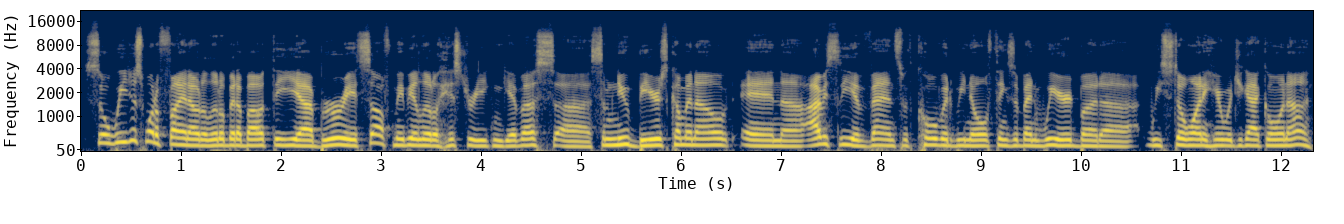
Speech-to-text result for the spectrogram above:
So we just want to find out a little bit about the uh, brewery itself, maybe a little history you can give us, uh, some new beers coming out, and uh, obviously events with COVID. We know things have been weird, but uh, we still want to hear what you got going on.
